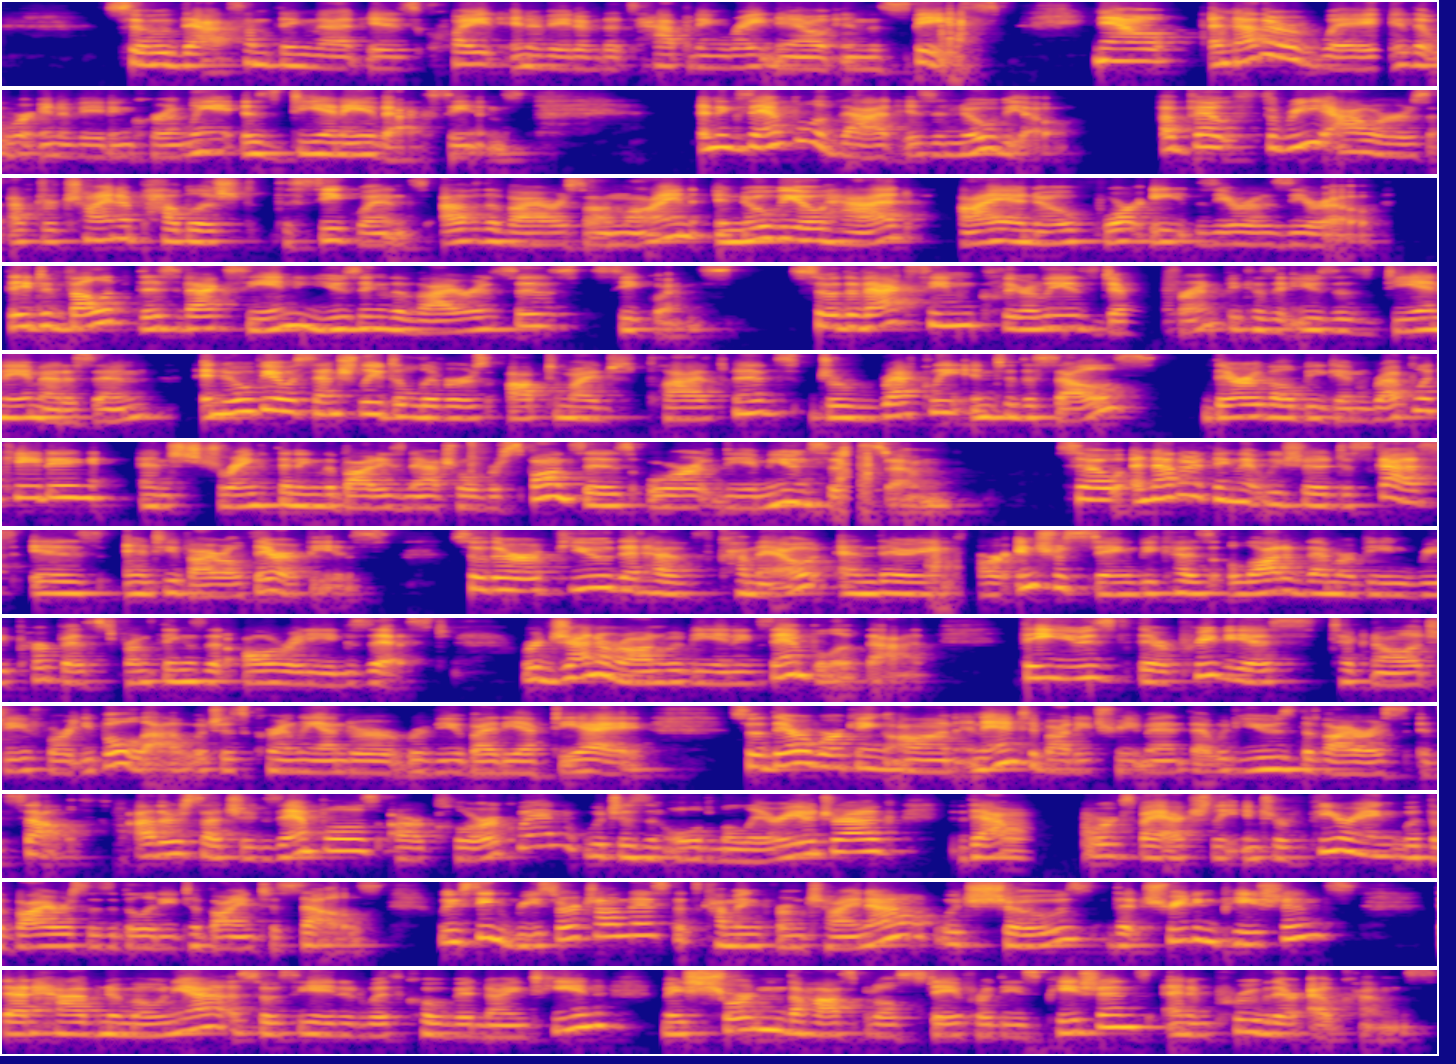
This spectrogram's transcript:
So that's something that is quite innovative that's happening right now in the space. Now, another way that we're innovating currently is DNA vaccines. An example of that is Inovio. About three hours after China published the sequence of the virus online, Inovio had INO 4800. They developed this vaccine using the virus's sequence. So the vaccine clearly is different because it uses DNA medicine. Inovio essentially delivers optimized plasmids directly into the cells. There, they'll begin replicating and strengthening the body's natural responses or the immune system. So, another thing that we should discuss is antiviral therapies. So, there are a few that have come out, and they are interesting because a lot of them are being repurposed from things that already exist. Regeneron would be an example of that. They used their previous technology for Ebola, which is currently under review by the FDA. So they're working on an antibody treatment that would use the virus itself. Other such examples are chloroquine, which is an old malaria drug that works by actually interfering with the virus's ability to bind to cells. We've seen research on this that's coming from China, which shows that treating patients that have pneumonia associated with COVID 19 may shorten the hospital stay for these patients and improve their outcomes.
